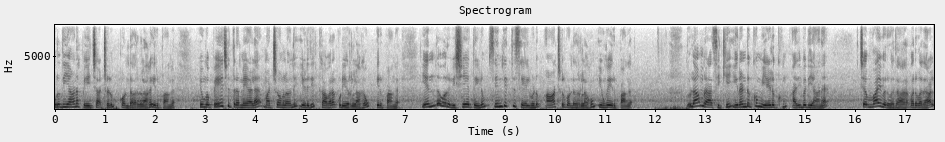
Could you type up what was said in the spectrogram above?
உறுதியான பேச்சாற்றலும் கொண்டவர்களாக இருப்பாங்க. இவங்க பேச்சு திறமையால் மற்றவங்களை வந்து எளிதில் கவரக்கூடியவர்களாகவும் இருப்பாங்க. எந்த ஒரு விஷயத்திலும் சிந்தித்து செயல்படும் ஆற்றல் கொண்டவர்களாகவும் இவங்க இருப்பாங்க. துலாம் ராசிக்கு இரண்டுக்கும் ஏழுக்கும் அதிபதியான செவ்வாய் வருவதா வருவதால்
